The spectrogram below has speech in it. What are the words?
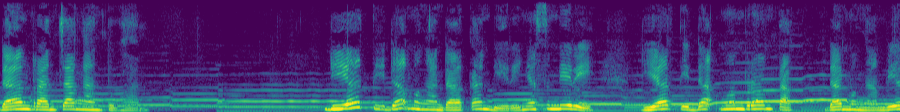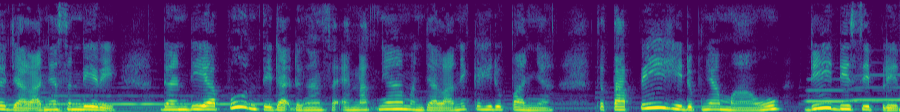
dan rancangan Tuhan. Dia tidak mengandalkan dirinya sendiri, dia tidak memberontak dan mengambil jalannya sendiri, dan dia pun tidak dengan seenaknya menjalani kehidupannya, tetapi hidupnya mau didisiplin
